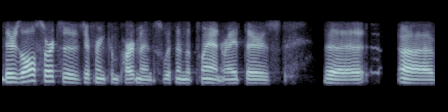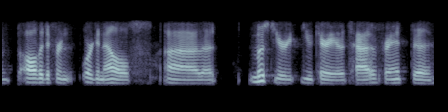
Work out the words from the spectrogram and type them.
There's all sorts of different compartments within the plant, right? There's the uh, all the different organelles uh, that most of your eukaryotes have, right? The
